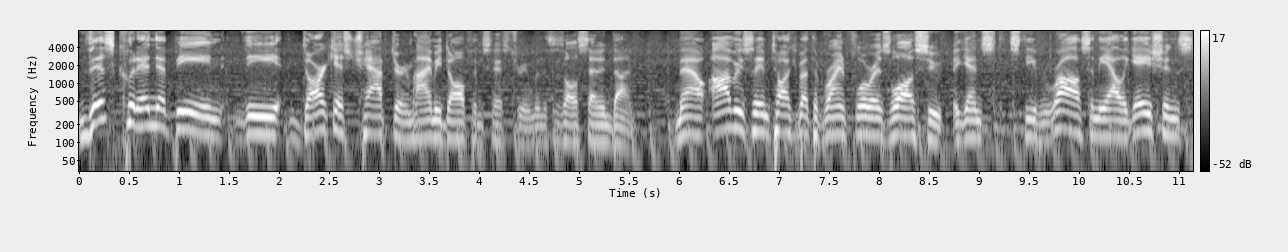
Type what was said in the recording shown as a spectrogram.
This could end up being the darkest chapter in Miami Dolphins history when this is all said and done. Now, obviously, I'm talking about the Brian Flores lawsuit against Stephen Ross and the allegations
